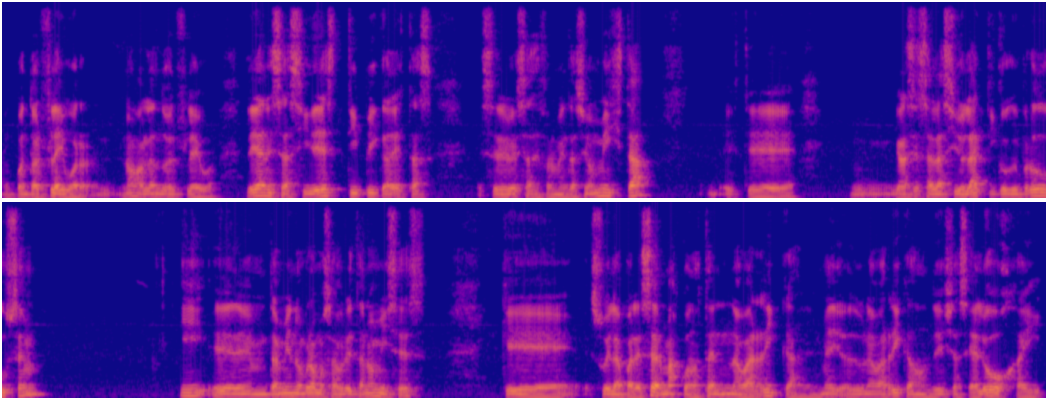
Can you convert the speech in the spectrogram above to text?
en cuanto al flavor, ¿no? hablando del flavor. Le dan esa acidez típica de estas cervezas de fermentación mixta, este, gracias al ácido láctico que producen. Y eh, también nombramos a Brettanomyces, que suele aparecer, más cuando está en una barrica, en medio de una barrica donde ella se aloja y,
